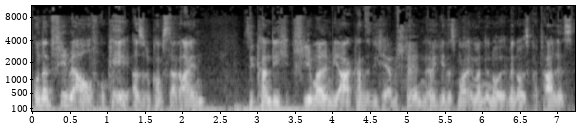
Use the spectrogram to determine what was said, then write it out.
Und dann fiel mir auf, okay, also du kommst da rein. Sie kann dich viermal im Jahr kann sie dich herbestellen, ne? jedes Mal immer eine neue, wenn neues Quartal ist.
